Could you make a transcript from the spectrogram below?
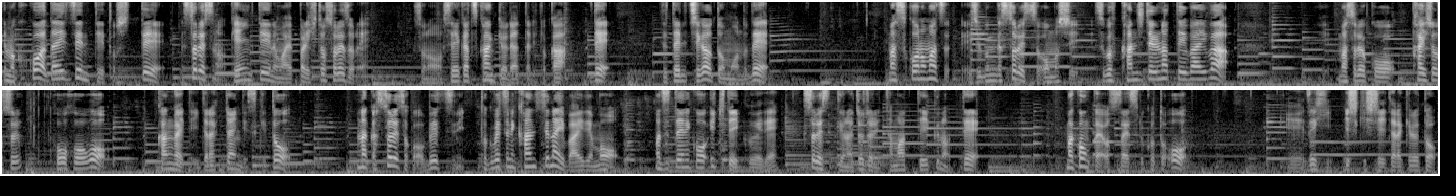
でもここは大前提としてストレスの原因っていうのはやっぱり人それぞれその生活環境であったりとかで絶対に違うと思うので、まあ、そこのまず自分がストレスをもしすごく感じてるなっていう場合は、まあ、それをこう解消する方法を考えていただきたいんですけどなんかストレスをこう別に特別に感じてない場合でも、まあ、絶対にこう生きていく上でストレスっていうのは徐々に溜まっていくので、まあ、今回お伝えすることを、えー、ぜひ意識していただけると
